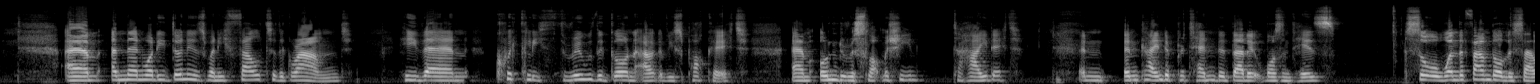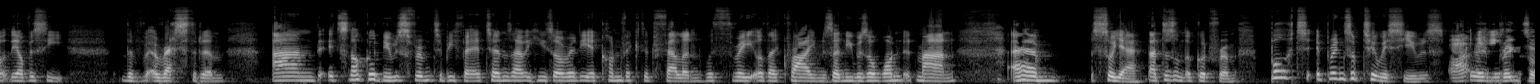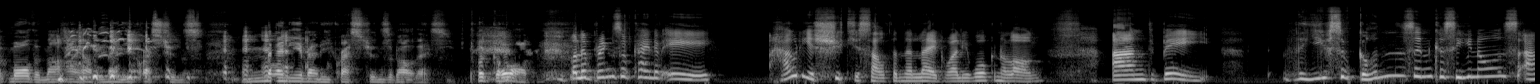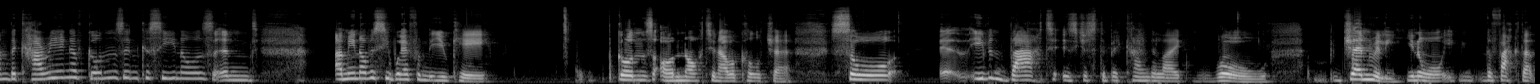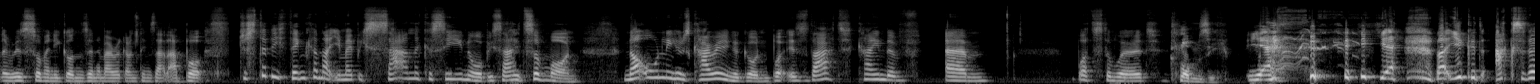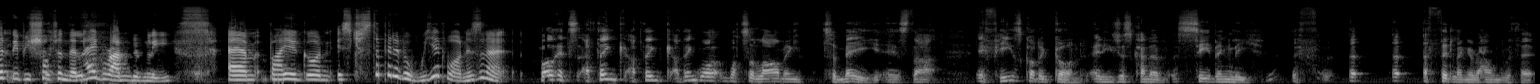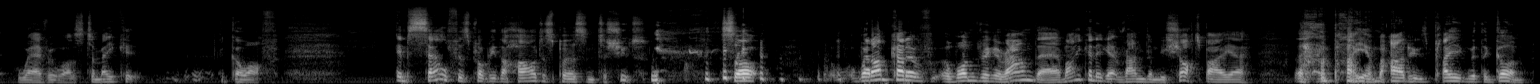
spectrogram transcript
Um, and then what he'd done is when he fell to the ground, he then quickly threw the gun out of his pocket um, under a slot machine to hide it and, and kind of pretended that it wasn't his. So when they found all this out, they obviously they've arrested him. And it's not good news for him, to be fair. It Turns out he's already a convicted felon with three other crimes, and he was a wanted man. Um, so yeah, that doesn't look good for him. But it brings up two issues. Uh, it brings up more than that. I have many questions, many many questions about this. But go on. Well, it brings up kind of a how do you shoot yourself in the leg while you're walking along, and b the use of guns in casinos and the carrying of guns in casinos. And I mean, obviously, we're from the UK. Guns are not in our culture. So uh, even that is just a bit kind of like whoa generally you know the fact that there is so many guns in america and things like that but just to be thinking that you might be sat in the casino beside someone not only who's carrying a gun but is that kind of um what's the word Clumsy. yeah yeah that you could accidentally be shot in the leg randomly um by a gun it's just a bit of a weird one isn't it Well, it's. I think. I think. I think. What What's alarming to me is that if he's got a gun and he's just kind of seemingly f- uh, uh, uh, fiddling around with it, wherever it was, to make it go off, himself is probably the hardest person to shoot. So when I'm kind of wandering around there, am I going to get randomly shot by a by a man who's playing with a gun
